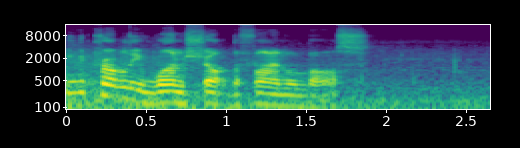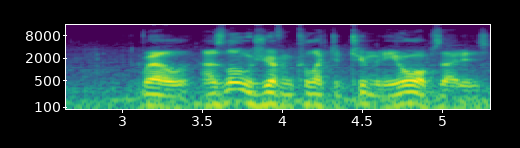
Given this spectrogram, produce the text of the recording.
you could probably one-shot the final boss. Well, as long as you haven't collected too many orbs, that is.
